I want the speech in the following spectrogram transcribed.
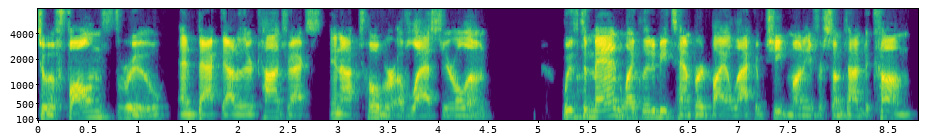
to have fallen through and backed out of their contracts in October of last year alone. With demand likely to be tempered by a lack of cheap money for some time to come,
